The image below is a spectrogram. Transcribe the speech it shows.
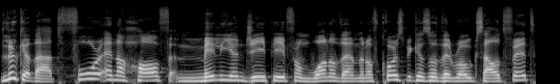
Look at that. Four and a half million GP from one of them. And of course, because of the rogue's outfit,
